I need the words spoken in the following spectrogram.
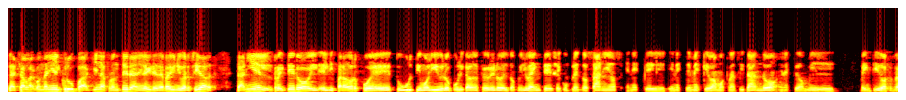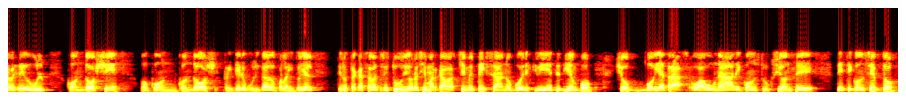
La charla con Daniel Krupa aquí en la frontera, en el aire de Radio Universidad. Daniel, reitero, el, el, Disparador fue tu último libro publicado en febrero del 2020, se cumplen dos años en este, en este mes que vamos transitando, en este 2022 a través de DULP, con Doge, o con, con Doge, reitero, publicado por la editorial de nuestra casa de altos estudios. Recién marcabas, che, me pesa no poder escribir en este tiempo. Yo voy atrás o hago una deconstrucción de, de este concepto.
